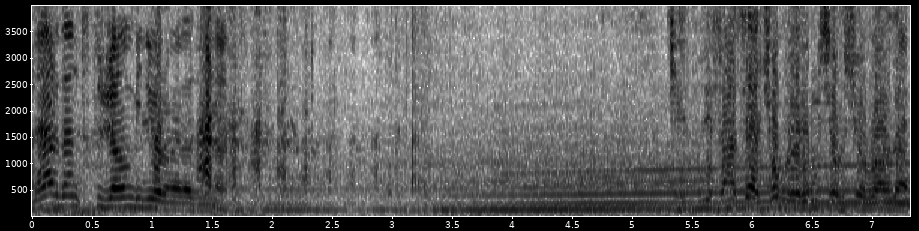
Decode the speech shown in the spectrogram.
Nereden tutacağımı biliyorum en azından. diferansiyel çok verimli çalışıyor bu arada.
